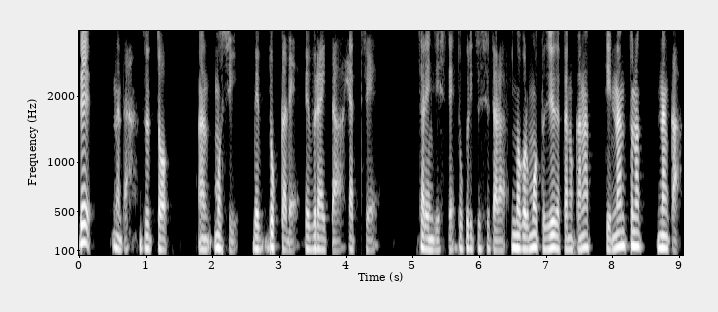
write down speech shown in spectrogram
で、なんだ、ずっと、あもし、どっかでウェブライターやって、チャレンジして独立してたら、今頃もっと自由だったのかなってなんとなく、なんか、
